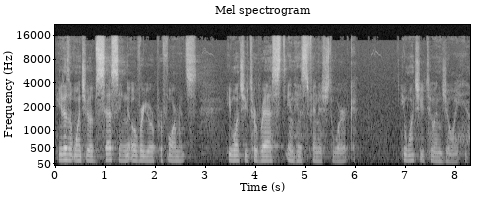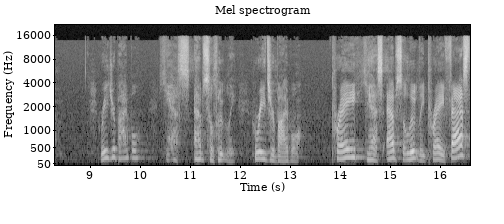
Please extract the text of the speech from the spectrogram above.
He doesn't want you obsessing over your performance. He wants you to rest in His finished work. He wants you to enjoy Him. Read your Bible? Yes, absolutely. Read your Bible. Pray? Yes, absolutely. Pray. Fast?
